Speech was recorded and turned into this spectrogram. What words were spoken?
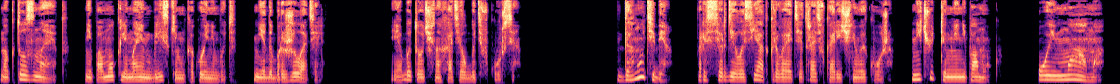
Но кто знает, не помог ли моим близким какой-нибудь недоброжелатель. Я бы точно хотел быть в курсе. «Да ну тебя!» — рассердилась я, открывая тетрадь в коричневой коже. «Ничуть ты мне не помог». «Ой, мама!»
